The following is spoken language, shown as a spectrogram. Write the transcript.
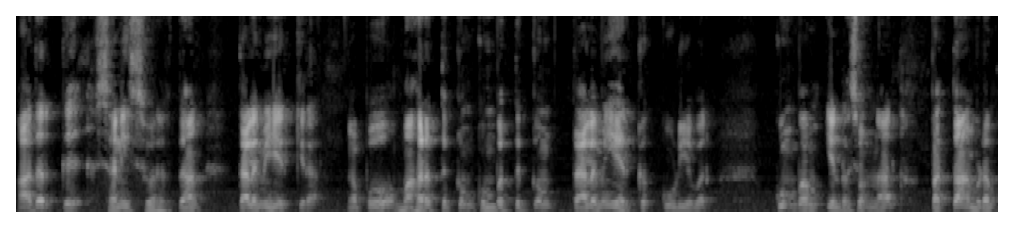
அதற்கு சனீஸ்வரர் தான் தலைமை ஏற்கிறார். அப்போது மகரத்துக்கும் கும்பத்துக்கும் தலைமை ஏற்கக்கூடியவர் கும்பம் என்று சொன்னால் பத்தாம் இடம்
